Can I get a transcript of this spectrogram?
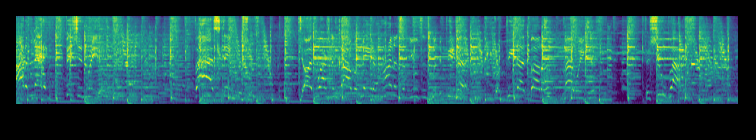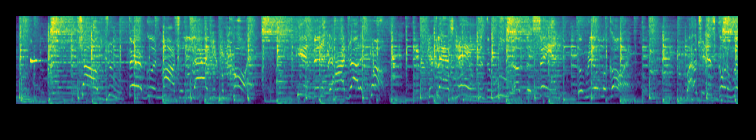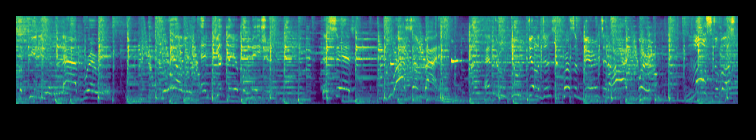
automatic fishing reels, fire extinguishers. George Washington Carver made hundreds of uses with the peanut, from peanut butter, my weakness, to shoe polish. you just go to Wikipedia, the library, your elders, and get the information that says you are somebody. And through due diligence, perseverance, and hard work, most of us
